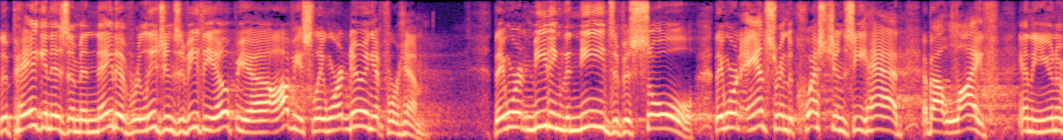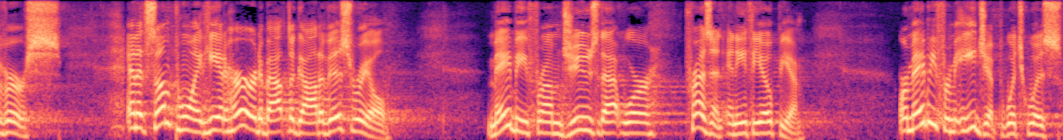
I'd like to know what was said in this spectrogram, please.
The paganism and native religions of Ethiopia obviously weren't doing it for him. They weren't meeting the needs of his soul. They weren't answering the questions he had about life and the universe. And at some point, he had heard about the God of Israel, maybe from Jews that were present in Ethiopia, or maybe from Egypt, which was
